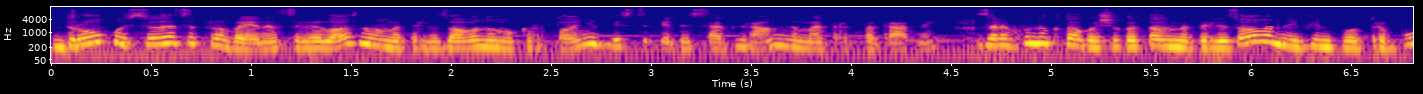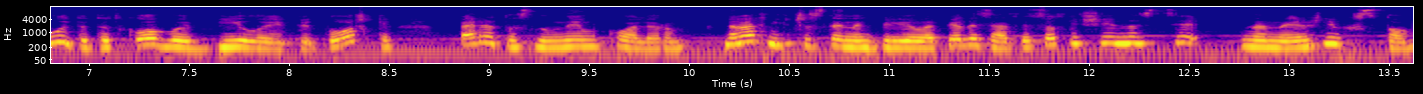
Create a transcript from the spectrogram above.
Друк усюди цифровий на целюлозному металізованому картоні 250 грам на метр квадратний. За рахунок того, що картон металізований, він потребує додаткової білої підложки перед основним кольором. На верхніх частинах біліла 50% щільності, на нижніх 100%.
